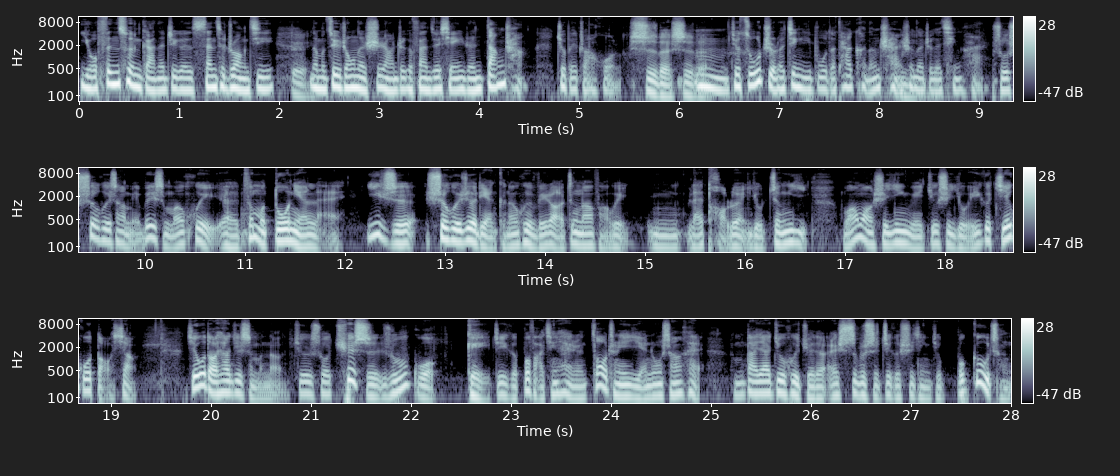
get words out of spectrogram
有分寸感的这个三次撞击。对，那么最终呢，是让这个犯罪嫌疑人当场就被抓获了，是的，是的。嗯，就阻止了进一步的他可能产生的这个侵害。说社会上面为什么会呃这么多年来一直社会热点可能会围绕正当防卫嗯来讨论有争议，往往是因为就是有一个结果导向，结果导向就是什么呢？就是说确实如果给这个不法侵害人造成一严重伤害，那么大家就会觉得，哎，是不是这个事情就不构成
